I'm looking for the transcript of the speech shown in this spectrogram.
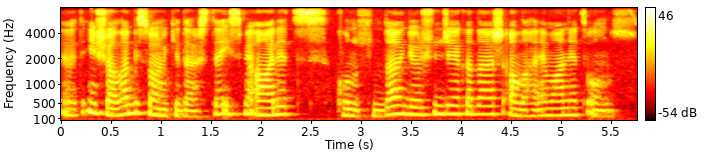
Evet inşallah bir sonraki derste ismi alet konusunda görüşünceye kadar Allah'a emanet olunuz.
